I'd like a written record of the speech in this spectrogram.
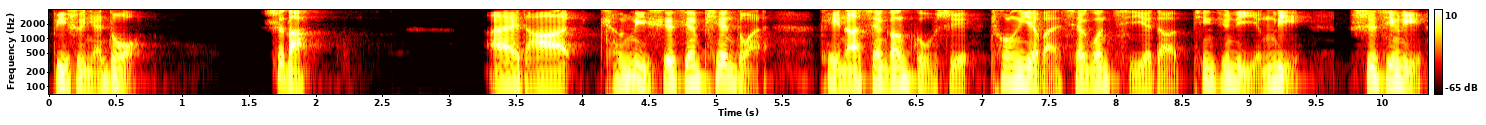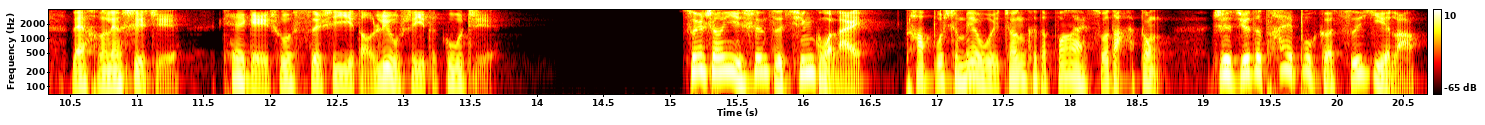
避税年度，是的。爱达成立时间偏短，可以拿香港股市创业板相关企业的平均利盈利市净率来衡量市值，可以给出四十亿到六十亿的估值。孙尚义身子倾过来，他不是没有为张克的方案所打动，只觉得太不可思议了。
